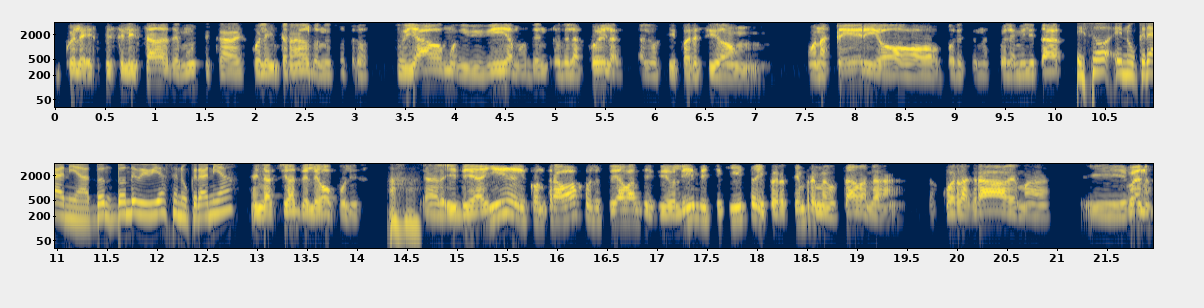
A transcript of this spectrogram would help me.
escuela especializada de música, escuela de internado donde nosotros estudiábamos y vivíamos dentro de la escuela, algo así parecido a un monasterio o por eso una escuela militar. Eso en Ucrania. ¿Dónde vivías en Ucrania? En la ciudad de Leópolis. Ajá. Y de allí el contrabajo, yo estudiaba antes violín de chiquito, y pero siempre me gustaban las cuerdas graves más. Y bueno,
